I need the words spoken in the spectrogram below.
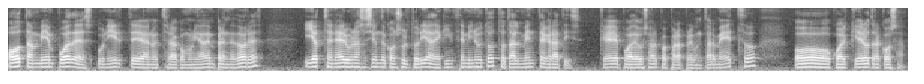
o también puedes unirte a nuestra comunidad de emprendedores y obtener una sesión de consultoría de 15 minutos totalmente gratis que puedes usar pues para preguntarme esto o cualquier otra cosa.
